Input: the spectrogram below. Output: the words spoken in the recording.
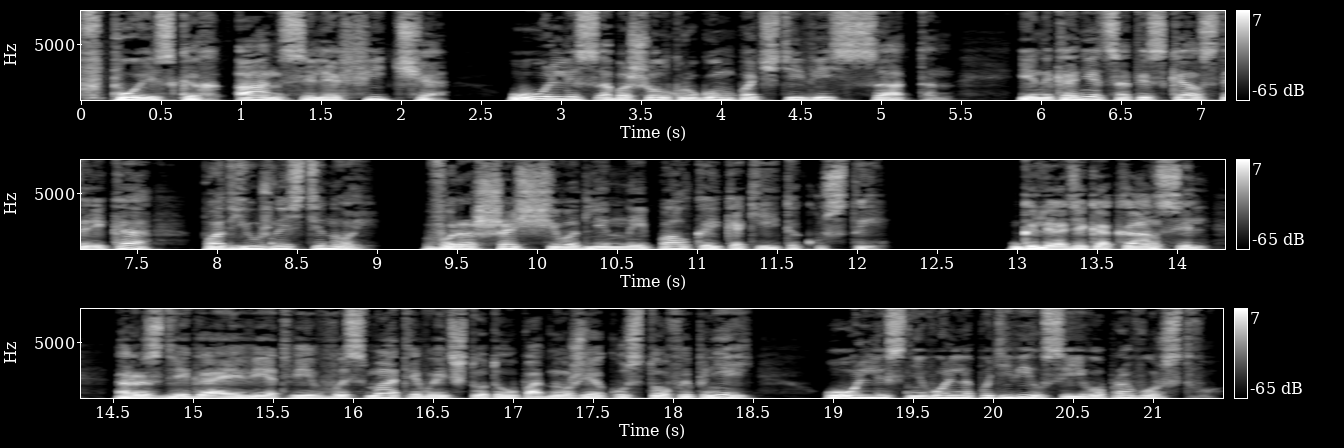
В поисках Анселя Фитча Уоллис обошел кругом почти весь Саттон и, наконец, отыскал старика под южной стеной, ворошащего длинной палкой какие-то кусты. Глядя, как Ансель, раздвигая ветви, высматривает что-то у подножия кустов и пней, Уоллис невольно подивился его проворству.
